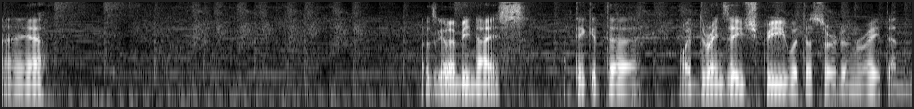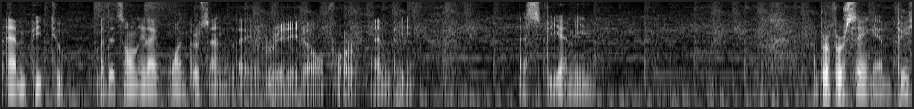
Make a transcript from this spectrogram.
Uh, yeah. That's gonna be nice. I think it uh, it drains HP with a certain rate and MP too, but it's only like one percent, like really low for MP. SP, I mean. I prefer saying MP.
